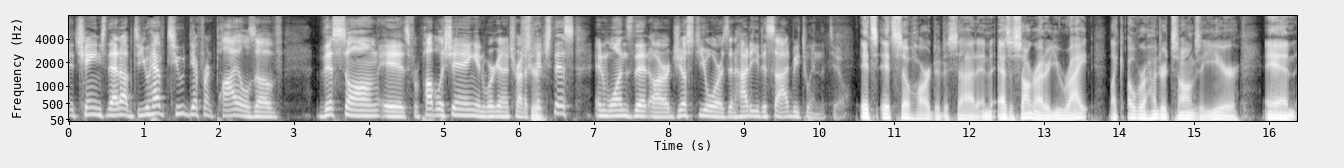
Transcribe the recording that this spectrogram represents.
to change that up. Do you have two different piles of? This song is for publishing, and we're going to try to Sure. pitch this, and ones that are just yours. And how do you decide between the two? it's it's so hard to decide and as a songwriter you write like over 100 songs a year and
